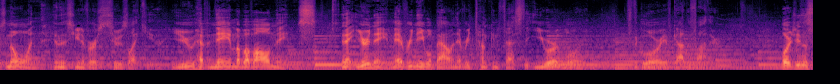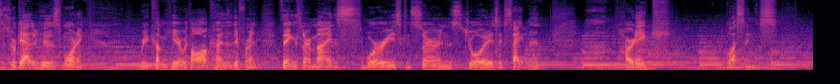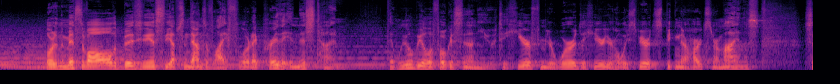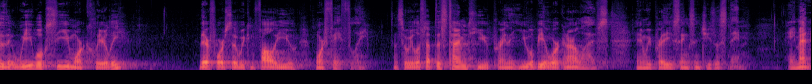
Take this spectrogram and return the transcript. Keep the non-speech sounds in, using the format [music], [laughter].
is no one in this universe who is like you. You have a name above all names, and at your name every knee will bow and every tongue confess that you are Lord to the glory of God the Father. Lord Jesus, as we're gathered here this morning, we come here with all kinds of different things in our minds worries, concerns, joys, excitement, um, heartache, blessings. Lord, in the midst of all the busyness, the ups and downs of life, Lord, I pray that in this time, that we will be able to focus in on you, to hear from your word, to hear your Holy Spirit to speak in our hearts and our minds, so that we will see you more clearly, therefore, so we can follow you more faithfully. And so we lift up this time to you, praying that you will be at work in our lives. And we pray these things in Jesus' name. Amen.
